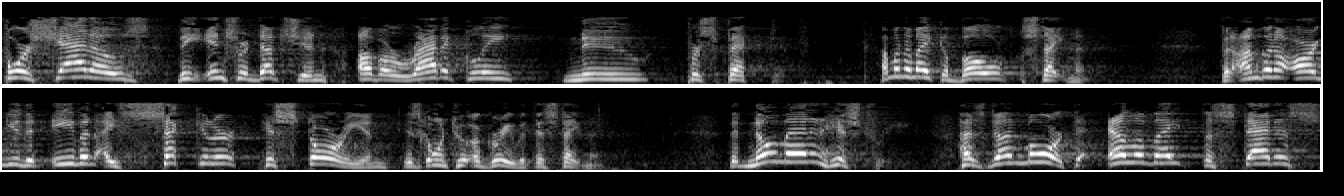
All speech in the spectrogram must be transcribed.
foreshadows the introduction of a radically new perspective. I'm going to make a bold statement. But I'm going to argue that even a secular historian is going to agree with this statement. That no man in history has done more to elevate the status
